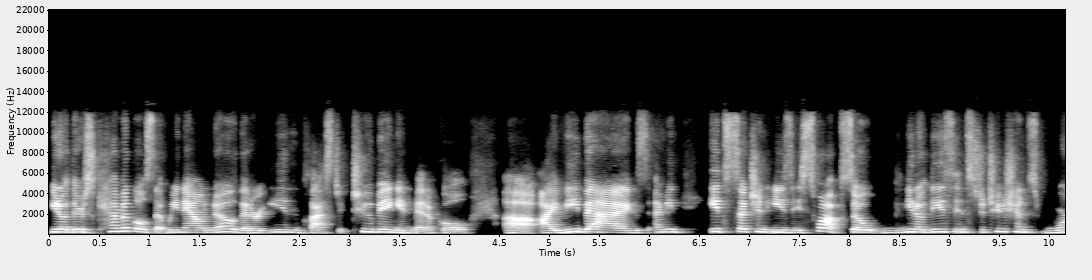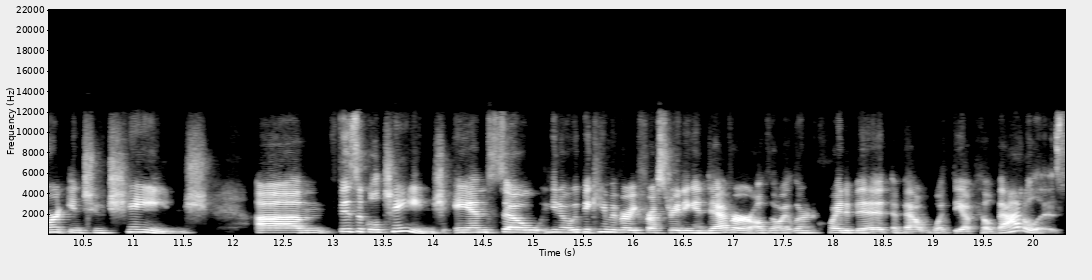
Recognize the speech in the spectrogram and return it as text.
you know, there's chemicals that we now know that are in plastic tubing, in medical uh, IV bags. I mean, it's such an easy swap. So, you know, these institutions weren't into change um, physical change. And so, you know, it became a very frustrating endeavor, although I learned quite a bit about what the uphill battle is.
